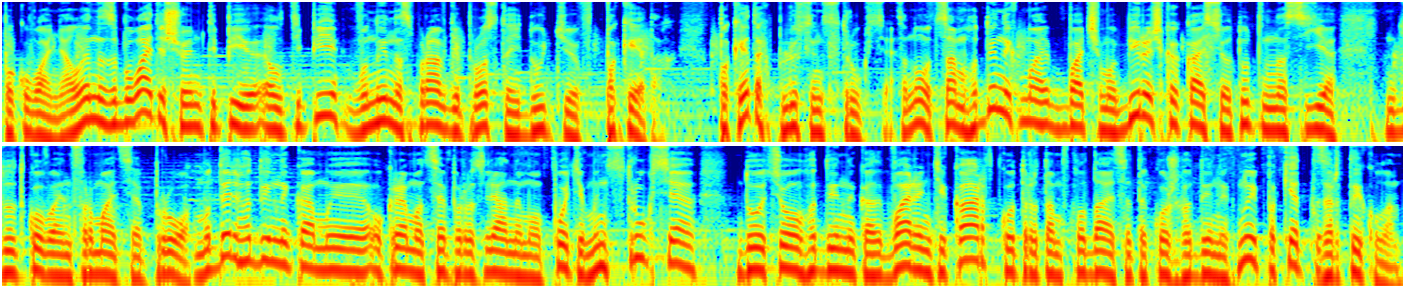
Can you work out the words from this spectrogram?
пакування. Але не забувайте, що MTP, LTP, вони насправді просто йдуть в пакетах. В пакетах плюс інструкція. Ну, от сам годинник ми бачимо, бірочка Casio. Тут у нас є додаткова інформація про модель годинника. Ми окремо це порозглянемо. Потім інструкція до цього годинника, warranty card, котра там вкладається також годинник. Ну і пакет з артикулом.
